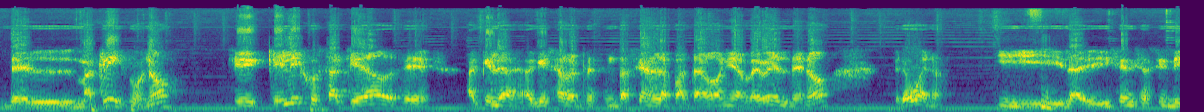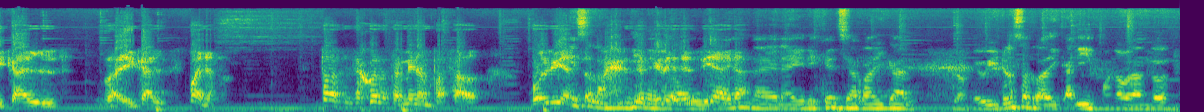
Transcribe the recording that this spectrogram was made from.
del macrismo, ¿no? Que, lejos ha quedado desde aquella, aquella representación en la Patagonia rebelde, ¿no? Pero bueno, y la dirigencia sindical radical. Bueno, todas esas cosas también han pasado. Volviendo, lo que les decía era... de la dirigencia radical. Lo que vino es el radicalismo, no Brandon.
